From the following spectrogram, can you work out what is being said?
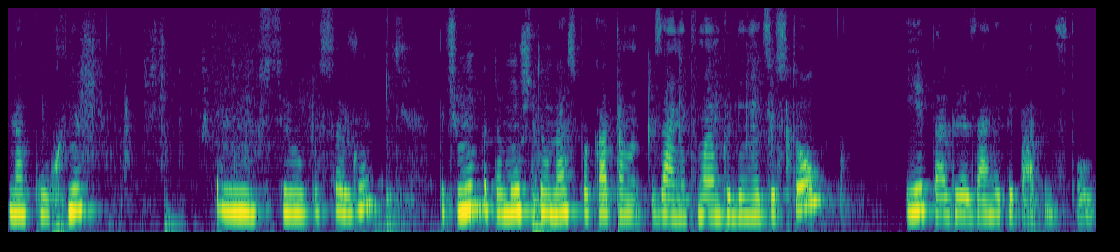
на кухне. Все, посажу. Почему? Потому что у нас пока там занят в моем кабинете стол. И также занят и папин стол.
